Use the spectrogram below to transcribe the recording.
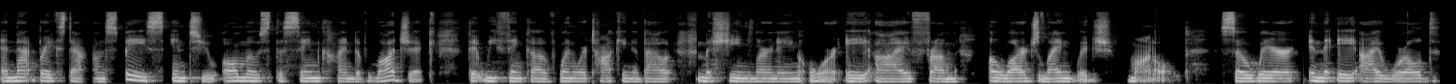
And that breaks down space into almost the same kind of logic that we think of when we're talking about machine learning or AI from a large language model. So, where in the AI world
